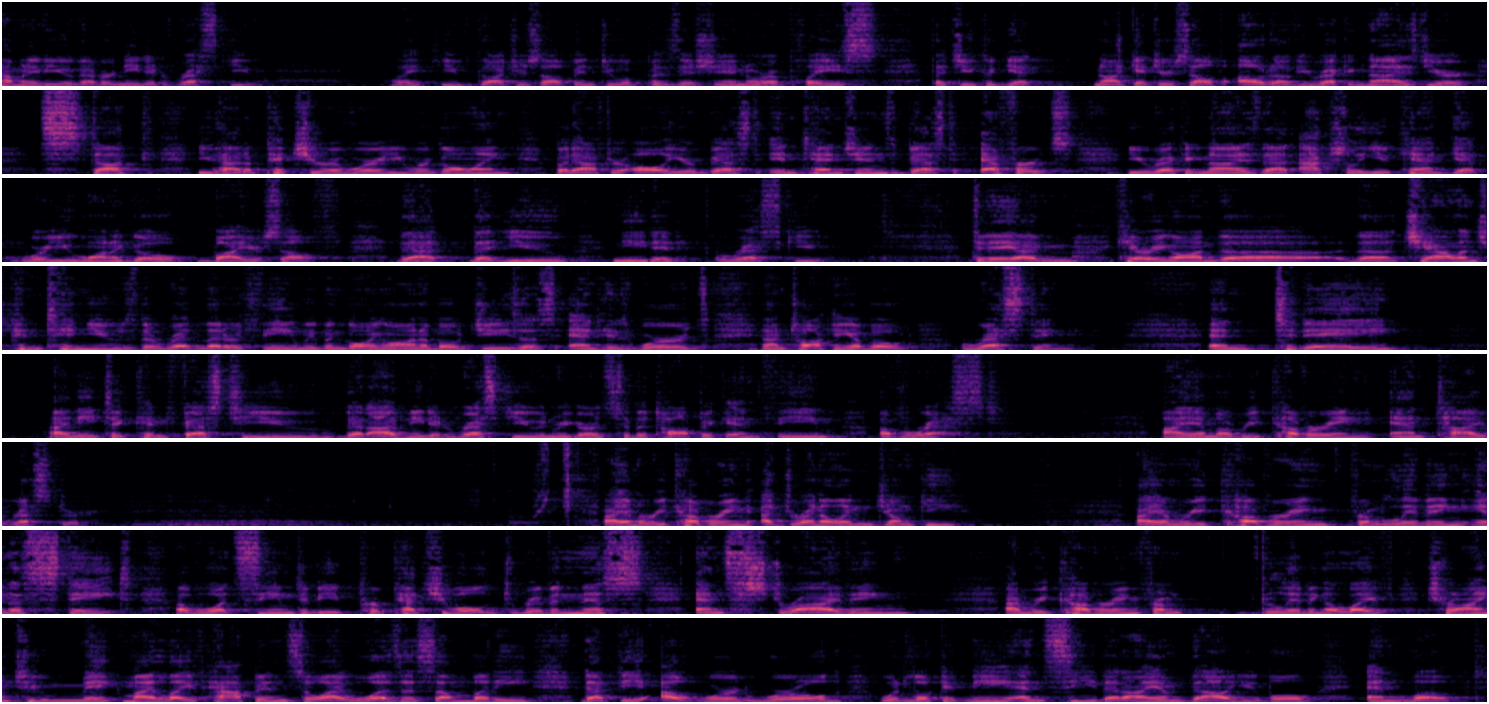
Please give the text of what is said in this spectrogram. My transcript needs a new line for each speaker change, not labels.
How many of you have ever needed rescue? Like you've got yourself into a position or a place that you could get not get yourself out of. You recognized you're stuck. You had a picture of where you were going, but after all your best intentions, best efforts, you recognize that actually you can't get where you want to go by yourself. That that you needed rescue. Today I'm carrying on the, the challenge continues, the red letter theme we've been going on about Jesus and his words, and I'm talking about resting. And today I need to confess to you that I've needed rescue in regards to the topic and theme of rest. I am a recovering anti rester. I am a recovering adrenaline junkie. I am recovering from living in a state of what seemed to be perpetual drivenness and striving. I'm recovering from living a life trying to make my life happen so I was a somebody that the outward world would look at me and see that I am valuable and loved.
